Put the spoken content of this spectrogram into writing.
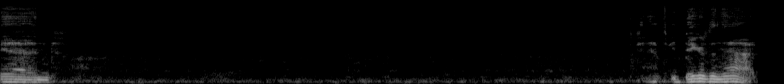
And it's going to have to be bigger than that.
